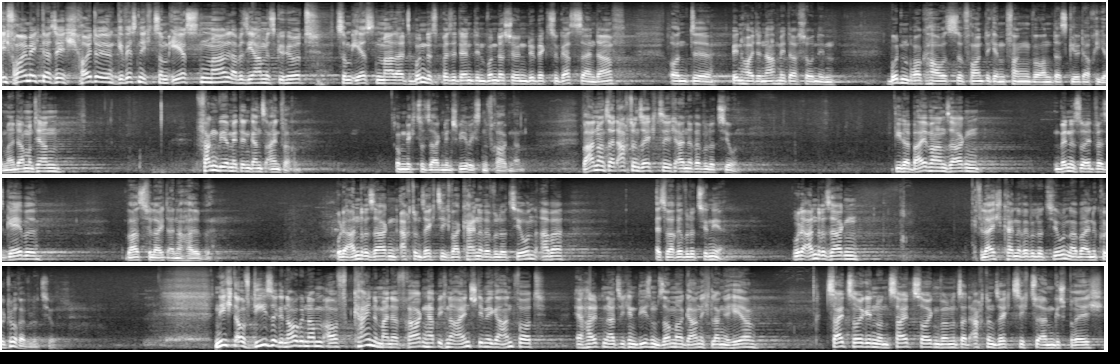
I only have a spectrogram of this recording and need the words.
Ich freue mich, dass ich heute gewiss nicht zum ersten Mal, aber Sie haben es gehört, zum ersten Mal als Bundespräsident im wunderschönen Lübeck zu Gast sein darf und äh, bin heute Nachmittag schon im Buddenbrockhaus so freundlich empfangen worden. Das gilt auch hier. Meine Damen und Herren, fangen wir mit den ganz einfachen, um nicht zu sagen den schwierigsten Fragen an. War 1968 eine Revolution? Die dabei waren, sagen, wenn es so etwas gäbe, war es vielleicht eine halbe. Oder andere sagen, 68 war keine Revolution, aber es war revolutionär. Oder andere sagen, vielleicht keine Revolution, aber eine Kulturrevolution. Nicht auf diese, genau genommen auf keine meiner Fragen habe ich eine einstimmige Antwort erhalten, als ich in diesem Sommer gar nicht lange her Zeitzeuginnen und Zeitzeugen von 1968 zu einem Gespräch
